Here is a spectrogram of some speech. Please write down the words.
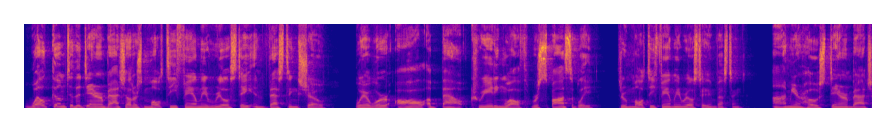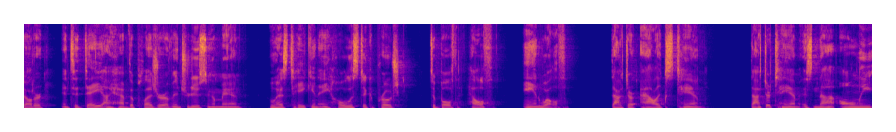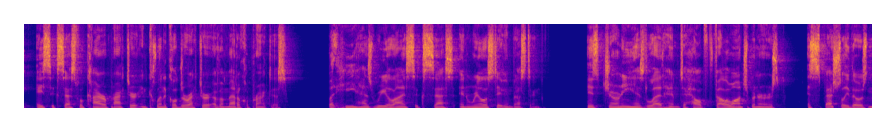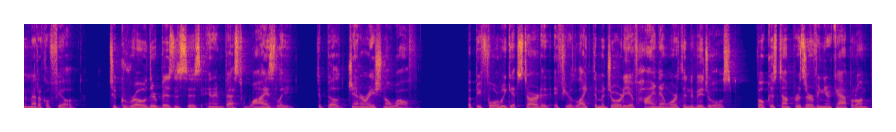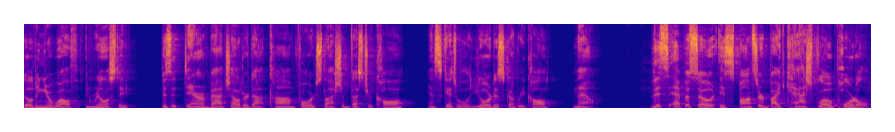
Welcome to the Darin Batchelder's Multifamily Real Estate Investing Show, where we're all about creating wealth responsibly through multifamily real estate investing. I'm your host, Darin Batchelder, and today I have the pleasure of introducing a man who has taken a holistic approach to both health and wealth, Dr. Alex Tam. Dr. Tam is not only a successful chiropractor and clinical director of a medical practice, but he has realized success in real estate investing. His journey has led him to help fellow entrepreneurs, especially those in the medical field, to grow their businesses and invest wisely to build generational wealth. But before we get started, if you're like the majority of high net worth individuals focused on preserving your capital and building your wealth in real estate, visit darinbatchelder.com forward slash investor call and schedule your discovery call now. This episode is sponsored by Cashflow Portal,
